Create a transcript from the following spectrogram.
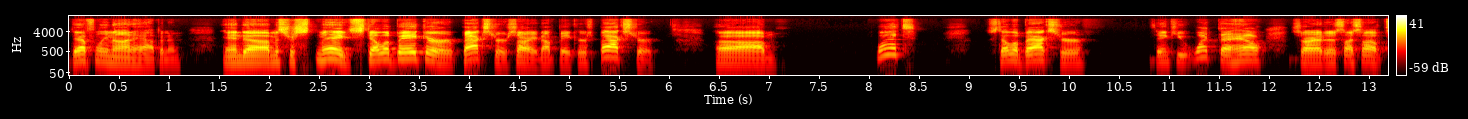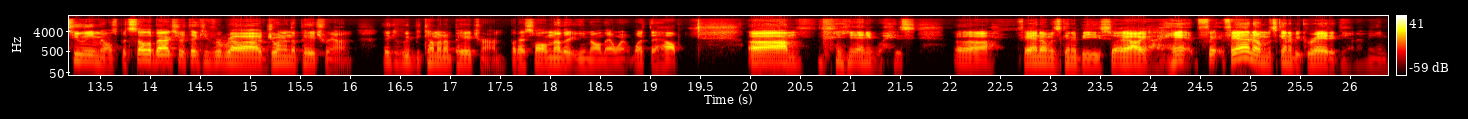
definitely not happening. And uh, Mr. Smeg, Stella Baker, Baxter, sorry, not Baker's, Baxter. Um, what? Stella Baxter, thank you. What the hell? Sorry, I just I saw two emails, but Stella Baxter, thank you for uh, joining the Patreon. Thank you for becoming a patron. But I saw another email that went, what the hell? Um, anyways, uh, fandom is going to be so. Uh, yeah, fandom is going to be great again. I mean,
